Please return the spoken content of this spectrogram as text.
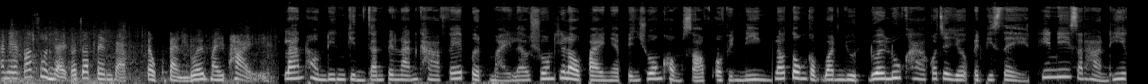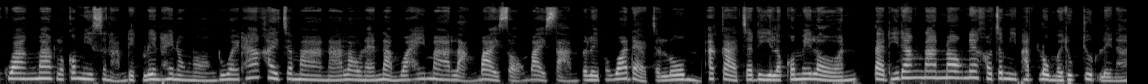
อันนี้ก็ส่วนใหญ่ก็จะเป็นแบบตกแต่งด้วยไม้ไผ่ ร้านหอมดินกลิ่นจันเป็นร้านคาเฟ่เปิดใหม่แล้วช่วงที่เราไปเนี่ยเป็นช่วงของ soft opening แล้วตรงกับวันหยุดด้วยลูกค้าก็จะเยอะเป็นพิเศษ ที่นี่สถานที่กว้างมากแล้วก็มีสนามเด็กเล่นให้น้องๆด้วย ถ้าใครจะมานะ เราแนะนำว่าให้มาหลังบ่ายสองบ่ายสามไปเลยเพราะว่าแดดจะล่ม อากาศจะดีแล้วก็ไม่ร้อน แต่ที่ด้านด้านนอกเนี่ยเขาจะมีพัดลมไว้ทุกจุดเลยนะ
